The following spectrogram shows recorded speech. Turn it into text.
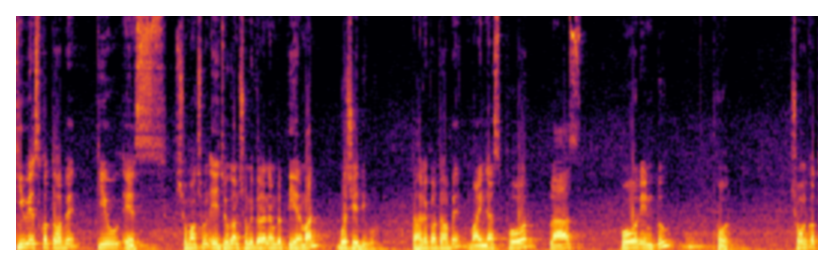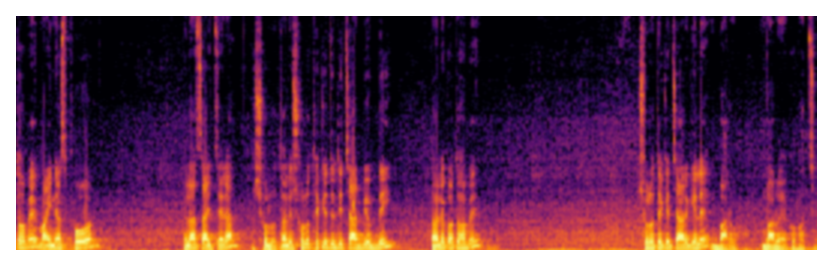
কিউ এস কত হবে? কিউ এস সমান সমান এই যোগান সমীকরণে আমরা পি এর মান বসিয়ে দিব। তাহলে কত হবে? Minus four plus four into four. সমান কত হবে? মাইনাস ফোর প্লাস চার চারা ষোলো। তাহলে ষোলো থেকে যদি চার বিয়োগ দিই, তাহলে কত হবে? ষোলো থেকে চার গেলে বারো বারো একক হচ্ছে।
